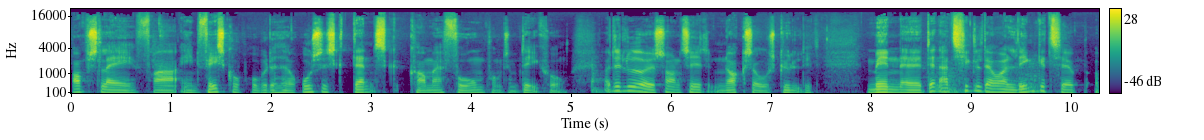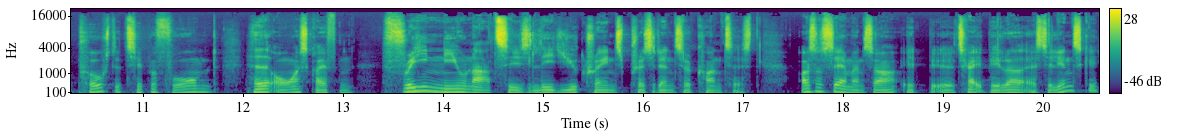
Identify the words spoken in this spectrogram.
opslag fra en Facebook-gruppe, der hedder russiskdansk.forum.dk. Og det lyder jo sådan set nok så uskyldigt. Men øh, den artikel, der var linket til og postet til på forumet, havde overskriften Free Neo-Nazis lead Ukraine's presidential contest. Og så ser man så et, øh, tre billeder af Zelensky,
